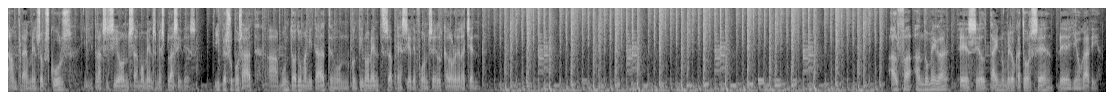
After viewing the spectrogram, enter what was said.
amb fragments obscurs i transicions a moments més plàcides. I, per suposat, amb un to d'humanitat on contínuament s'aprecia de fons el calor de la gent. Alpha and Omega és el tall número 14 de Yogadi.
